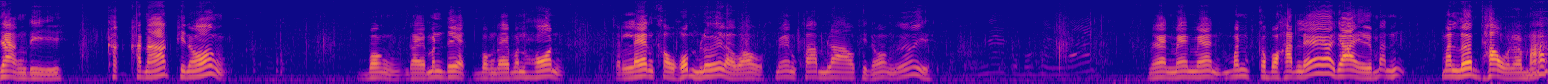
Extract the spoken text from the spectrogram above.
อย่างดีคักขนาดพี่น้อง บ้องใดมันแดดบ้องใดมันฮ้อนก็แล่นเข้าห่มเลยล่ะเว้าแม่นความลาวพี่น้องเอ้ยแม่นแม่นแม่นมันกระบอหันแล้วยายมันมันเริ่มเท่าแล้วมั้ง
